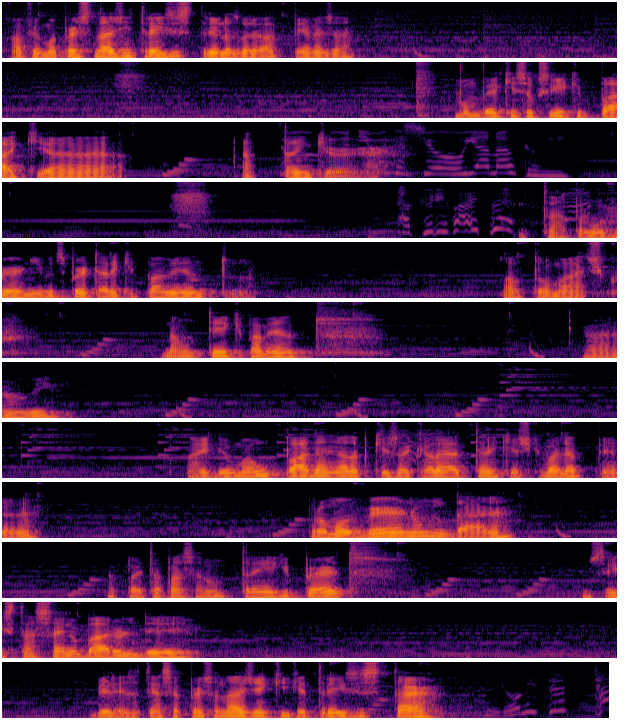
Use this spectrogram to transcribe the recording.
Ó, foi uma personagem 3 estrelas, valeu a pena já. Vamos ver aqui se eu conseguir equipar aqui a, a Tanker. Tá, promover nível, despertar equipamento. Automático. Não tem equipamento. Caramba, hein. Aí deu uma upada nela, porque já que ela é a tanque, acho que vale a pena, né? Promover não dá, né? Rapaz, tá passando um trem aqui perto. Não sei se tá saindo o barulho dele. Beleza, tem essa personagem aqui que é 3 star.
